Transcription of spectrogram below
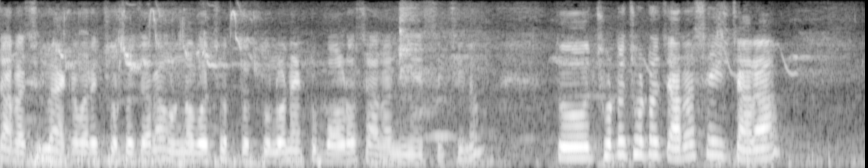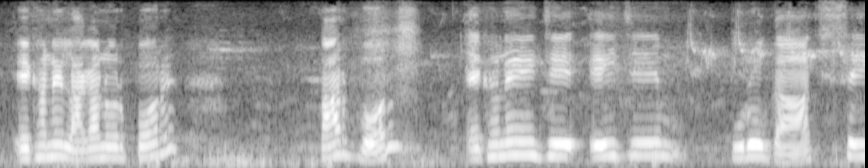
চারা ছিল, একেবারে ছোট চারা। অন্য বছর তো তুলনায় একটু বড় চারা নিয়ে এসেছিলাম। তো ছোট ছোট চারা, সেই চারা এখানে লাগানোর পর, তারপর এখানে যে, এই যে পুরো গাছ, সেই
